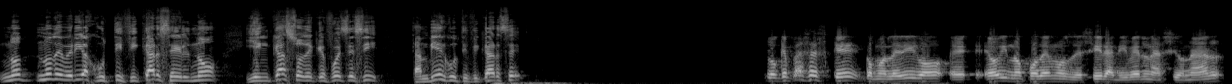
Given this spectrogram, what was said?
no, no debería justificarse el no y en caso de que fuese sí, también justificarse. Lo que pasa es que, como le digo, eh, hoy no podemos decir a nivel nacional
